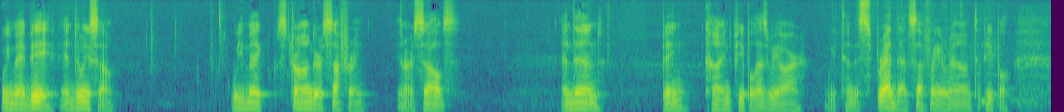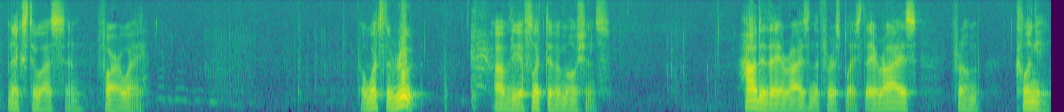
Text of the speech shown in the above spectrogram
we may be in doing so, we make stronger suffering in ourselves. And then, being kind people as we are, we tend to spread that suffering around to people next to us and far away. But what's the root of the afflictive emotions? How do they arise in the first place? They arise from clinging,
